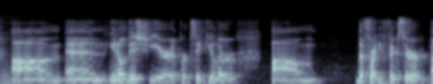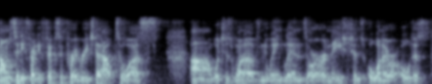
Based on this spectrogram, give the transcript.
Mhm. um and you know this year in particular um the Freddie Fixer Elm City Freddie Fixer parade reached out to us uh, which is one of New England's or our nation's or one of our oldest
